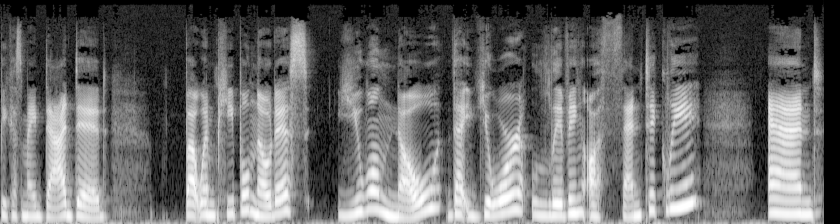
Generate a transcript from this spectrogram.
because my dad did, but when people notice, you will know that you're living authentically and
